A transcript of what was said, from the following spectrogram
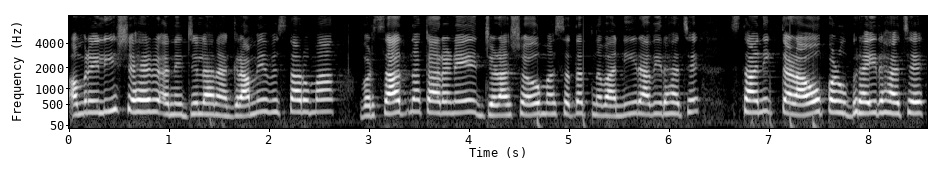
અમરેલી શહેર અને જિલ્લાના ગ્રામ્ય વિસ્તારોમાં વરસાદના કારણે જળાશયોમાં સતત નવા નીર આવી રહ્યા છે. સ્થાનિક તળાવો પણ ઉભરાઈ રહ્યા છે.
